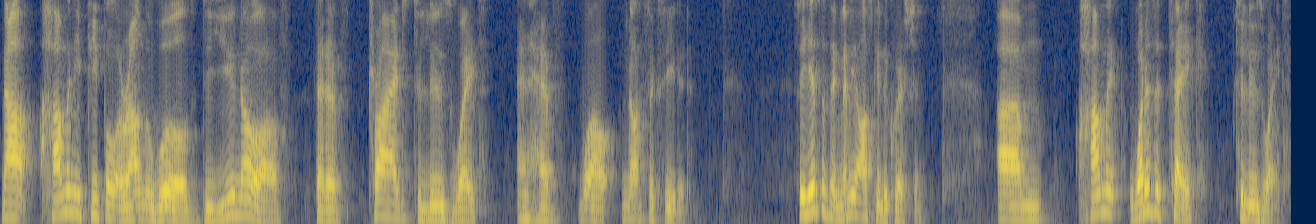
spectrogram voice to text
Now, how many people around the world do you know of that have tried to lose weight and have, well, not succeeded? So here's the thing let me ask you the question. Um, how many, what does it take to lose weight?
